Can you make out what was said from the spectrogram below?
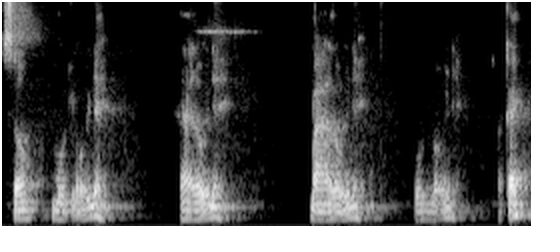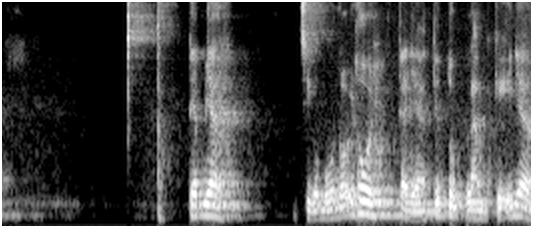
so một lỗi này hai lỗi này ba lỗi này bốn lỗi này. Ok. Tiếp nha. Chỉ có bốn lỗi thôi. Cả nhà tiếp tục làm kỹ nha.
